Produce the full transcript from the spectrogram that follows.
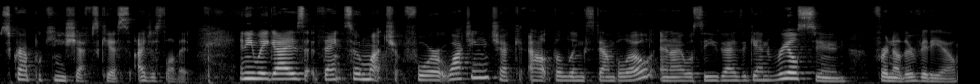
scrapbooking chef's kiss. I just love it. Anyway, guys, thanks so much for watching. Check out the links down below, and I will see you guys again real soon for another video.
